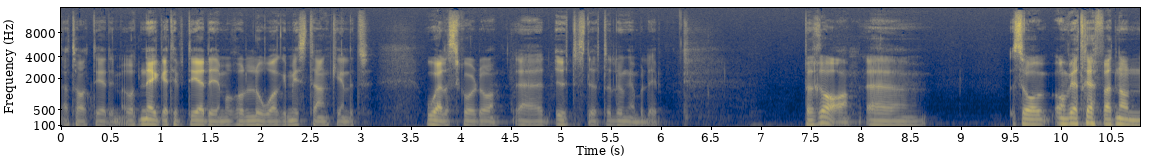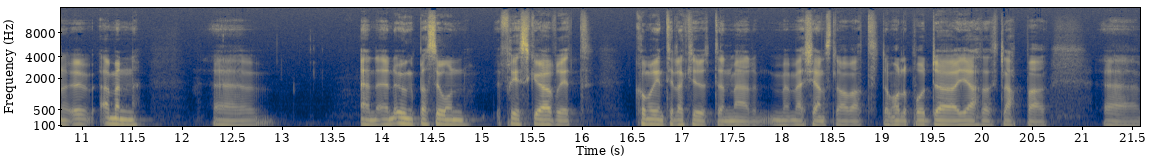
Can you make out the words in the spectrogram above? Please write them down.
att ta ett D-dimer. Och ett negativt D-dimer och låg misstanke enligt Wells score då eh, utesluter lungemboli. Bra. Eh, så om vi har träffat någon, äh, men, äh, en, en ung person, frisk i övrigt, kommer in till akuten med, med, med känsla av att de håller på att dö, hjärtat klappar äh,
